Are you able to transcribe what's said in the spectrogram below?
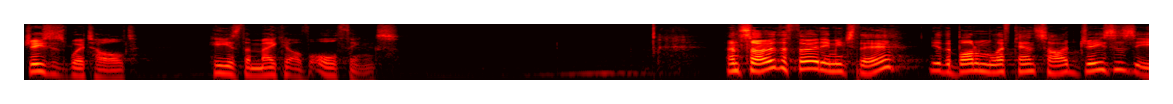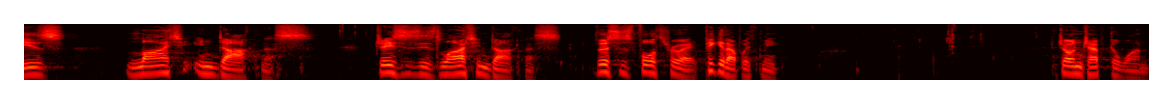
Jesus, we're told, he is the maker of all things. And so, the third image there, near the bottom left hand side, Jesus is light in darkness. Jesus is light in darkness verses 4 through 8. Pick it up with me. John chapter 1.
